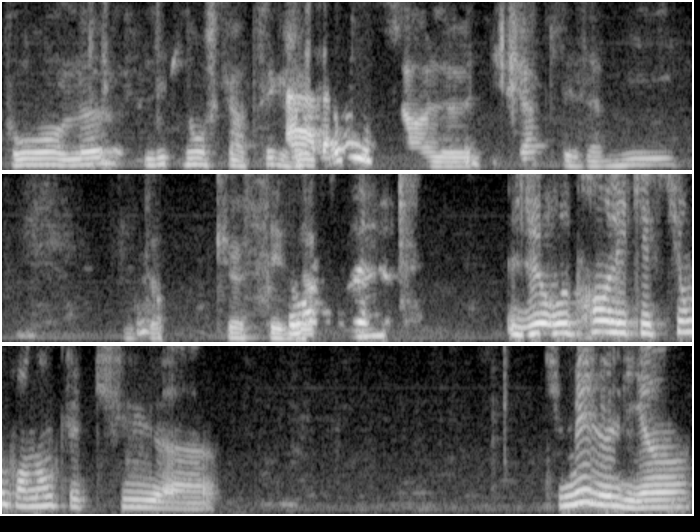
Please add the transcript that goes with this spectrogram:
pour l'hypnose quantique. Ah, bah Dans le chat, les amis. Donc, c'est Je reprends les questions pendant que tu, tu mets le lien.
